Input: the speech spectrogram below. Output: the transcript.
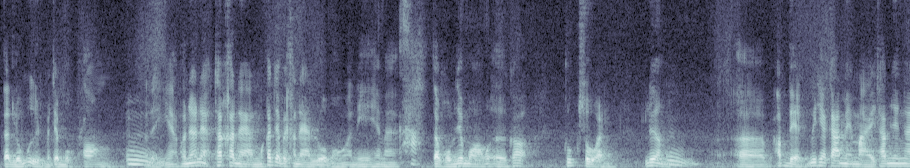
แต่หลุมอื่นมันจะบกพร่องอืมอะไรเงี้ยเพราะฉะนั้นเนี่ยถ้าคะแนนมันก็จะเป็นคะแนนรวมของอันนี้ใช่ไหมค่ะแต่ผมจะมองว่าเออก็ทุกส่วนเรื่อง อืมเอ่ออัปเดตวิทยาการใหม่ๆทำยังไง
